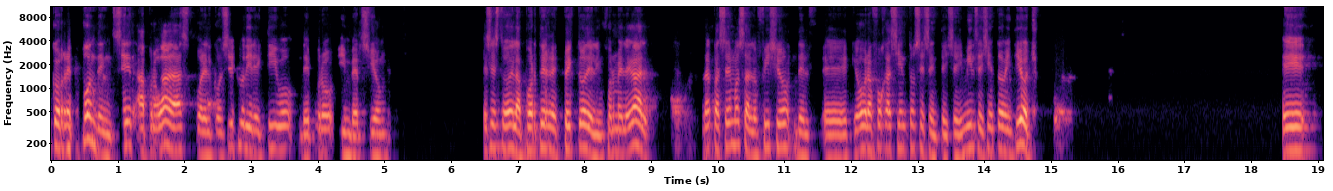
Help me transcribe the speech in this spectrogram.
corresponden ser aprobadas por el Consejo Directivo de Pro Inversión. Ese es todo el aporte respecto del informe legal. Ahora pasemos al oficio del, eh, que obra foja 166.628. Eh,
